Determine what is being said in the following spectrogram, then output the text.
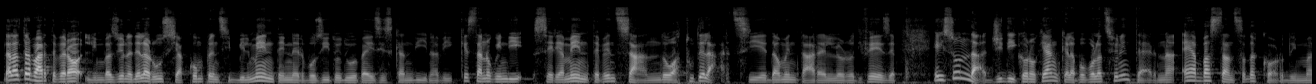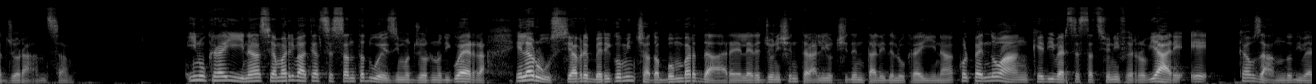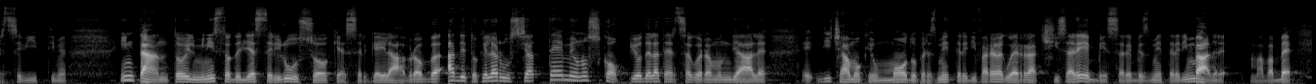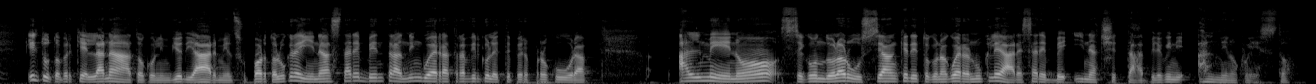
Dall'altra parte però l'invasione della Russia ha comprensibilmente innervosito i due paesi scandinavi, che stanno quindi seriamente pensando a tutelarsi ed aumentare le loro difese, e i sondaggi dicono che anche la popolazione interna è abbastanza d'accordo in maggioranza. In Ucraina siamo arrivati al 62 giorno di guerra e la Russia avrebbe ricominciato a bombardare le regioni centrali e occidentali dell'Ucraina, colpendo anche diverse stazioni ferroviarie e causando diverse vittime. Intanto il ministro degli esteri russo, che è Sergei Lavrov, ha detto che la Russia teme uno scoppio della terza guerra mondiale e diciamo che un modo per smettere di fare la guerra ci sarebbe e sarebbe smettere di invadere, ma vabbè. Il tutto perché la Nato, con l'invio di armi e il supporto all'Ucraina, starebbe entrando in guerra tra virgolette per procura. Almeno, secondo la Russia, ha anche detto che una guerra nucleare sarebbe inaccettabile, quindi almeno questo.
